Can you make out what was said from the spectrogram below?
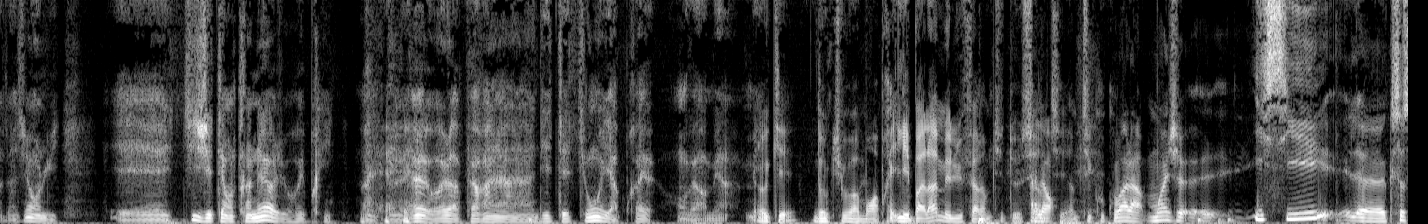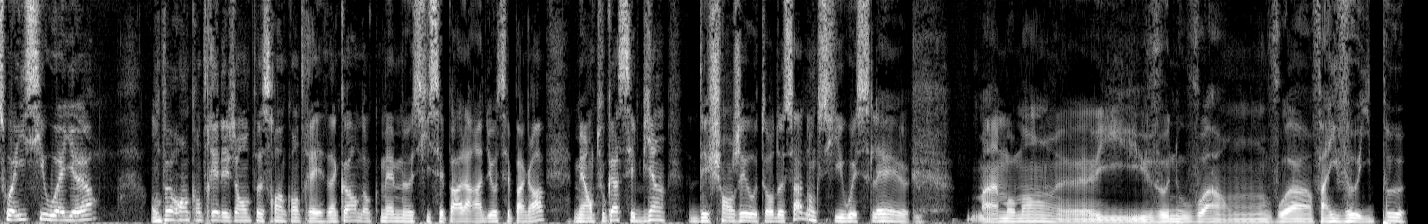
attention lui. Et si j'étais entraîneur, j'aurais pris. Ouais, euh, voilà, faire un, un détection et après on verra bien. Mais ok donc tu vois bon après il est pas là mais lui faire un petit euh, un Alors, petit, un petit coucou. Voilà, moi je euh, ici, euh, que ce soit ici ou ailleurs, on peut rencontrer les gens, on peut se rencontrer, d'accord? Donc même si c'est pas à la radio, c'est pas grave, mais en tout cas c'est bien d'échanger autour de ça. Donc si Wesley euh, à un moment euh, il veut nous voir, on voit, enfin il veut, il peut,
